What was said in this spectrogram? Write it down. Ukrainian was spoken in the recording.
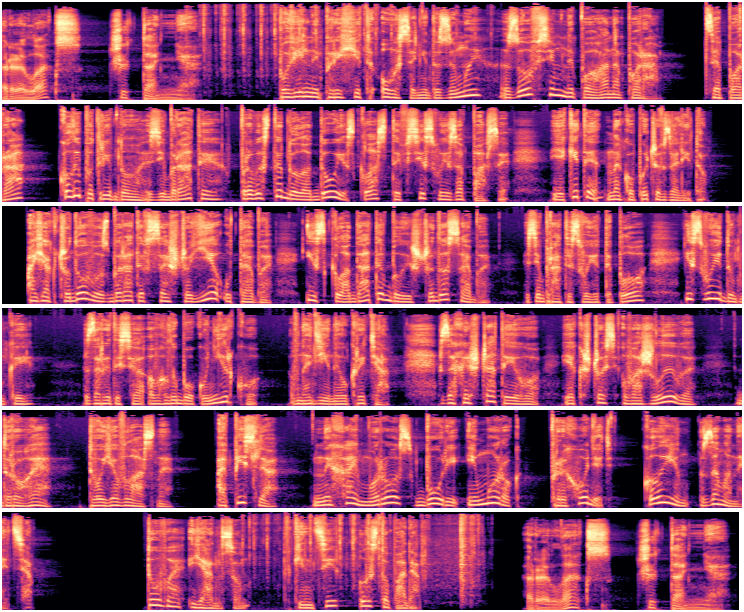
Релакс читання. Повільний перехід осені до зими зовсім непогана пора. Це пора, коли потрібно зібрати, привести до ладу і скласти всі свої запаси, які ти накопичив за літо. А як чудово збирати все, що є у тебе, і складати ближче до себе, зібрати своє тепло і свої думки, заритися в глибоку нірку, в надійне укриття, захищати його як щось важливе, дороге, твоє власне. А після нехай мороз, бурі і морок приходять, коли їм заманеться. Туве Янссон в кінці листопада. Релакс читання.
